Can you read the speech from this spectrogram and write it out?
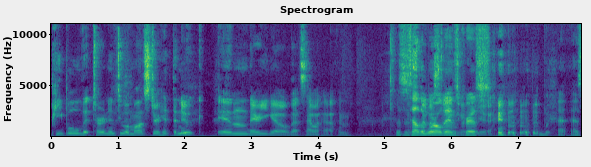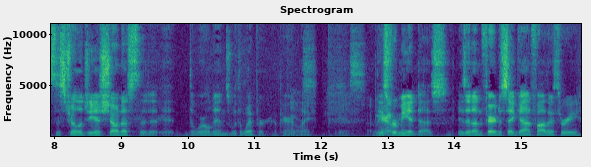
people that turned into a monster hit the nuke, and there you go. That's how it happened. This is how the That's world ends. Chris. Yeah. As this trilogy has shown us, that it, it, the world ends with a whimper. Apparently, yes. yes. at least for me, it does. Is it unfair to say Godfather Three?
